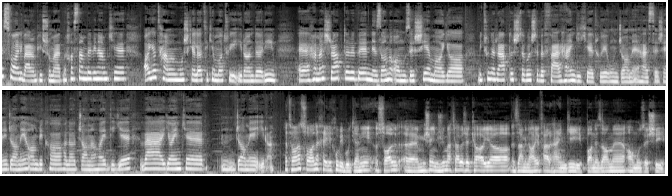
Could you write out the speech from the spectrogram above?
یه سوالی برام پیش اومد. می‌خواستم ببینم که آیا تمام مشکلاتی که ما توی ایران داریم همش ربط داره به نظام آموزشی ما یا می‌تونه ربط داشته باشه به فرهنگی که توی اون جامعه هستش؟ یعنی جامعه آمریکا حالا جامعه های دیگه و یا اینکه جامعه ایران. اتفاقا سوال خیلی خوبی بود. یعنی سوال میشه اینجوری مطرح بشه که آیا زمینه های فرهنگی با نظام آموزشی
